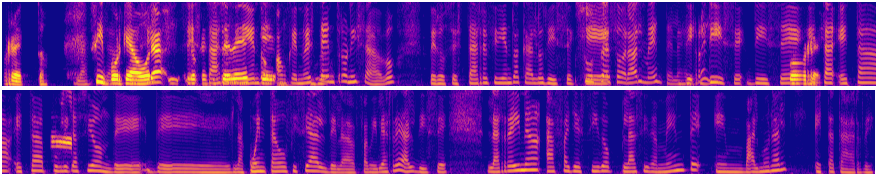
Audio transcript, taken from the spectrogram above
Correcto. La- Sí, la- porque ahora se lo que está sucede es que aunque no esté entronizado, pero se está refiriendo a Carlos, dice que Sucesoralmente, Di- el rey. Dice, dice Correcto. esta, esta, esta publicación de, de la cuenta oficial de la familia real, dice, la reina ha fallecido plácidamente en Balmoral esta tarde.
